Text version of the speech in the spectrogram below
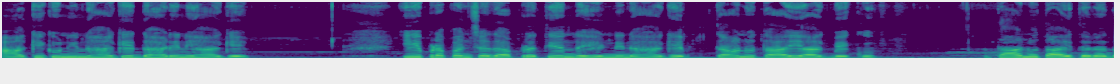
ಆಕೆಗೂ ನಿನ್ನ ಹಾಗೆ ದಾರಿನಿ ಹಾಗೆ. ಈ ಪ್ರಪಂಚದ ಪ್ರತಿಯೊಂದು ಹೆಣ್ಣಿನ ಹಾಗೆ ತಾನು ತಾಯಿ ಆಗಬೇಕು. ತಾನು ತಾಯಿತನದ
